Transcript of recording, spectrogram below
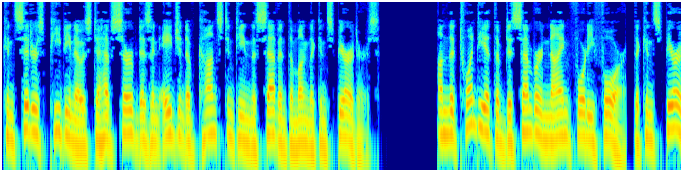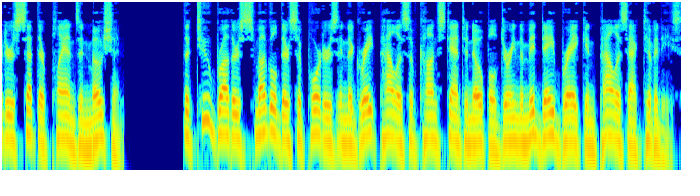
considers Peteinos to have served as an agent of Constantine VII among the conspirators. On 20 December 944, the conspirators set their plans in motion. The two brothers smuggled their supporters in the Great Palace of Constantinople during the midday break in palace activities.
